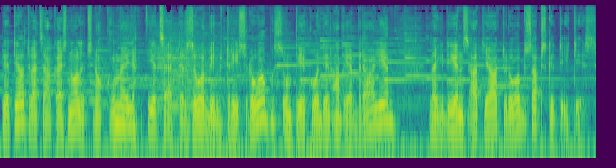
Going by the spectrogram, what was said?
Pie tilta vecākais nolic no kumeļa, iecērt ar zobinu trīs robus un piekodina abiem brāļiem, lai dienas atjātu robus apskatīties.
